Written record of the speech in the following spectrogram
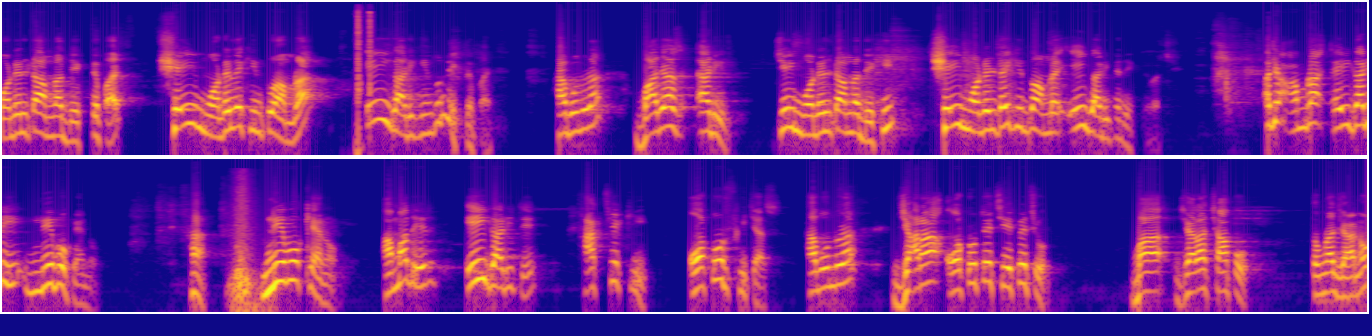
মডেলটা আমরা দেখতে পাই, সেই মডেলে কিন্তু আমরা এই গাড়ি কিন্তু দেখতে পাই। হ্যাঁ বন্ধুরা বাজাজ অ্যারির যেই মডেলটা আমরা দেখি, সেই মডেলটাই কিন্তু আমরা এই গাড়িতে দেখতে পাচ্ছি। আচ্ছা আমরা এই গাড়ি নেব কেন? হ্যাঁ নেব কেন? আমাদের এই গাড়িতে থাকছে কি? অটোর ফিচার্স হ্যাঁ বন্ধুরা, যারা অটোতে চেপেছো বা যারা চাপো, তোমরা জানো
